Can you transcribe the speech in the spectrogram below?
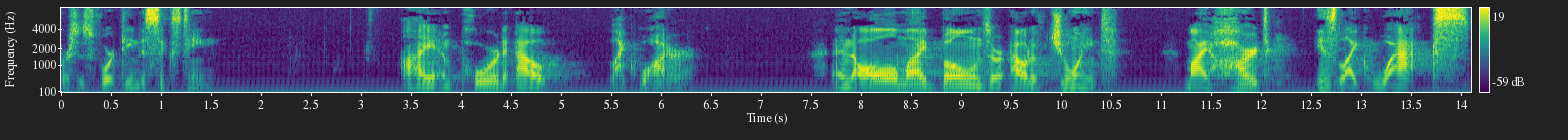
verses 14 to 16. I am poured out like water and all my bones are out of joint. My heart is like wax.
